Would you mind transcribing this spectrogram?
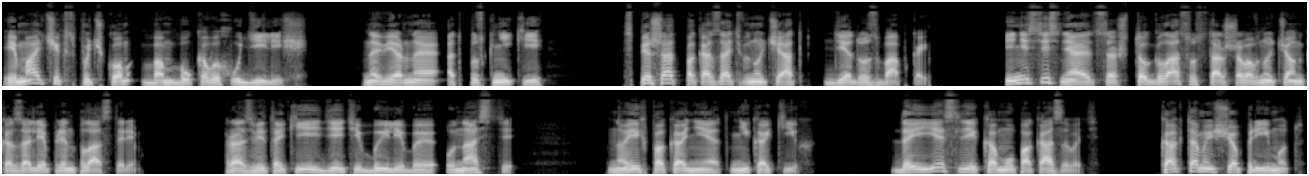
и мальчик с пучком бамбуковых удилищ. Наверное, отпускники спешат показать внучат деду с бабкой. И не стесняются, что глаз у старшего внучонка залеплен пластырем. Разве такие дети были бы у Насти? Но их пока нет никаких. Да и если кому показывать, как там еще примут?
